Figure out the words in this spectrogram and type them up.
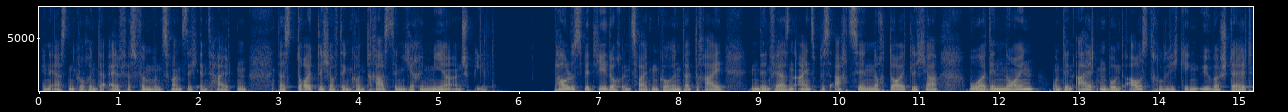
in 1. Korinther 11, Vers 25 enthalten, das deutlich auf den Kontrast in Jeremia anspielt. Paulus wird jedoch in 2. Korinther 3 in den Versen 1 bis 18 noch deutlicher, wo er den neuen und den alten Bund ausdrücklich gegenüberstellt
